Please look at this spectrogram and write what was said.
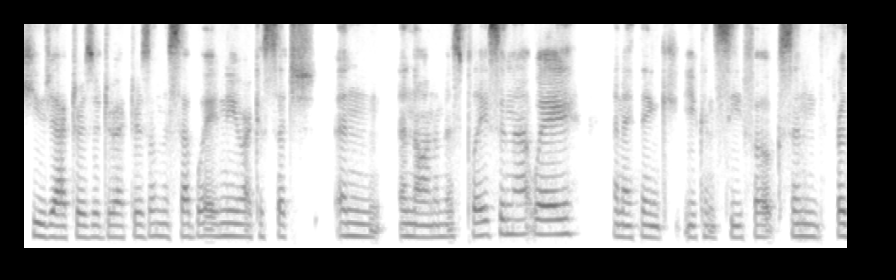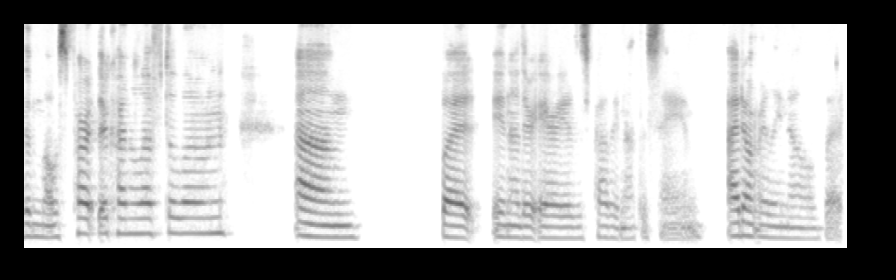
huge actors or directors on the subway. New York is such an anonymous place in that way. And I think you can see folks, and for the most part, they're kind of left alone. Um, but in other areas, it's probably not the same. I don't really know, but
